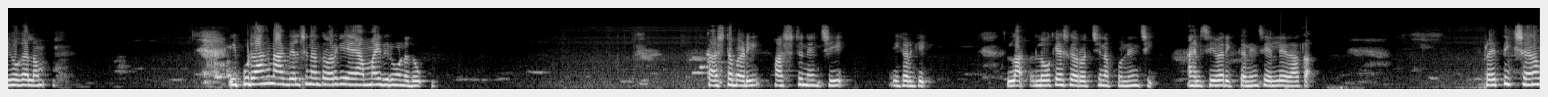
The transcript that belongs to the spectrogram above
యువగలం ఇప్పుడు దాకా నాకు తెలిసినంత వరకు ఏ అమ్మాయి తిరిగి ఉండదు. కష్టపడి ఫస్ట్ నుంచి ఇక్కడికి ల- లోకేష్ గారు వచ్చినప్పటి నుంచి ఆయన చివరి ఇక్కడి నుంచి వెళ్ళేదాకా ప్రతి క్షణం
